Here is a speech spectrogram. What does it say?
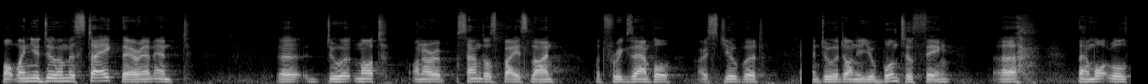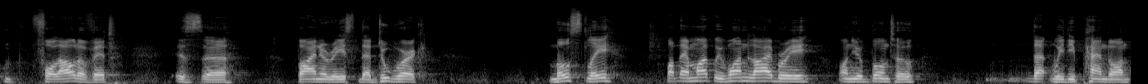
But when you do a mistake there and, and uh, do it not on our CentOS baseline, but for example, are stupid and do it on a Ubuntu thing, uh, then what will fall out of it is uh, binaries that do work mostly, but there might be one library on Ubuntu that we depend on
